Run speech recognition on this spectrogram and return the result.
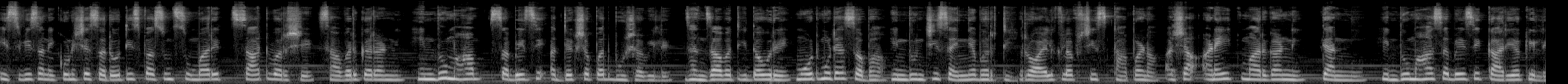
इसवी सन एकोणीसशे सदोतीसपासून सुमारे सात वर्षे सावरकरांनी हिंदू महासभेचे अध्यक्षपद भूषविले. झंझावती दौरे मोठमोठ्या सभा हिंदूंची सैन्य भरती रॉयल क्लबची स्थापना अशा अनेक मार्गांनी त्यांनी हिंदू महासभेचे कार्य केले.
